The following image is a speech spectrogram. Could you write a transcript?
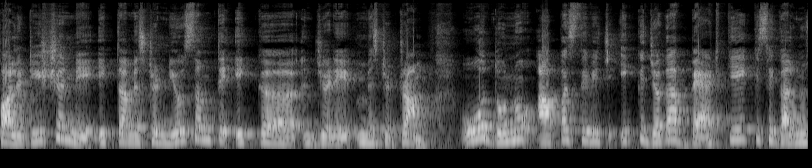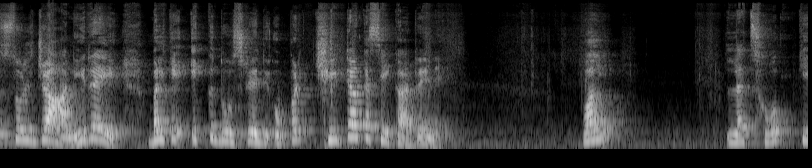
ਪੋਲੀਟੀਸ਼ੀਅਨ ਨੇ, ਇੱਕ ਤਾਂ ਮਿਸਟਰ ਨਿਊਸਮ ਤੇ ਇੱਕ ਜਿਹੜੇ ਮਿਸਟਰ ਟਰੰਪ ਉਹ ਦੋਨੋਂ ਆਪਸ ਦੇ ਵਿੱਚ ਇੱਕ ਜਗ੍ਹਾ ਬੈਠ ਕੇ ਕਿਸੇ ਗੱਲ ਨੂੰ ਸੁਲਝਾ ਨਹੀਂ ਰਹੇ, ਬਲਕਿ ਇੱਕ ਦੂਸਰੇ ਦੇ ਉੱਪਰ ਛੀਟਾ ਕਸੀ ਕਰ ਰਹੇ ਨੇ। ਵੈਲ ਲੈਟਸ ਹੋਪ ਕਿ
